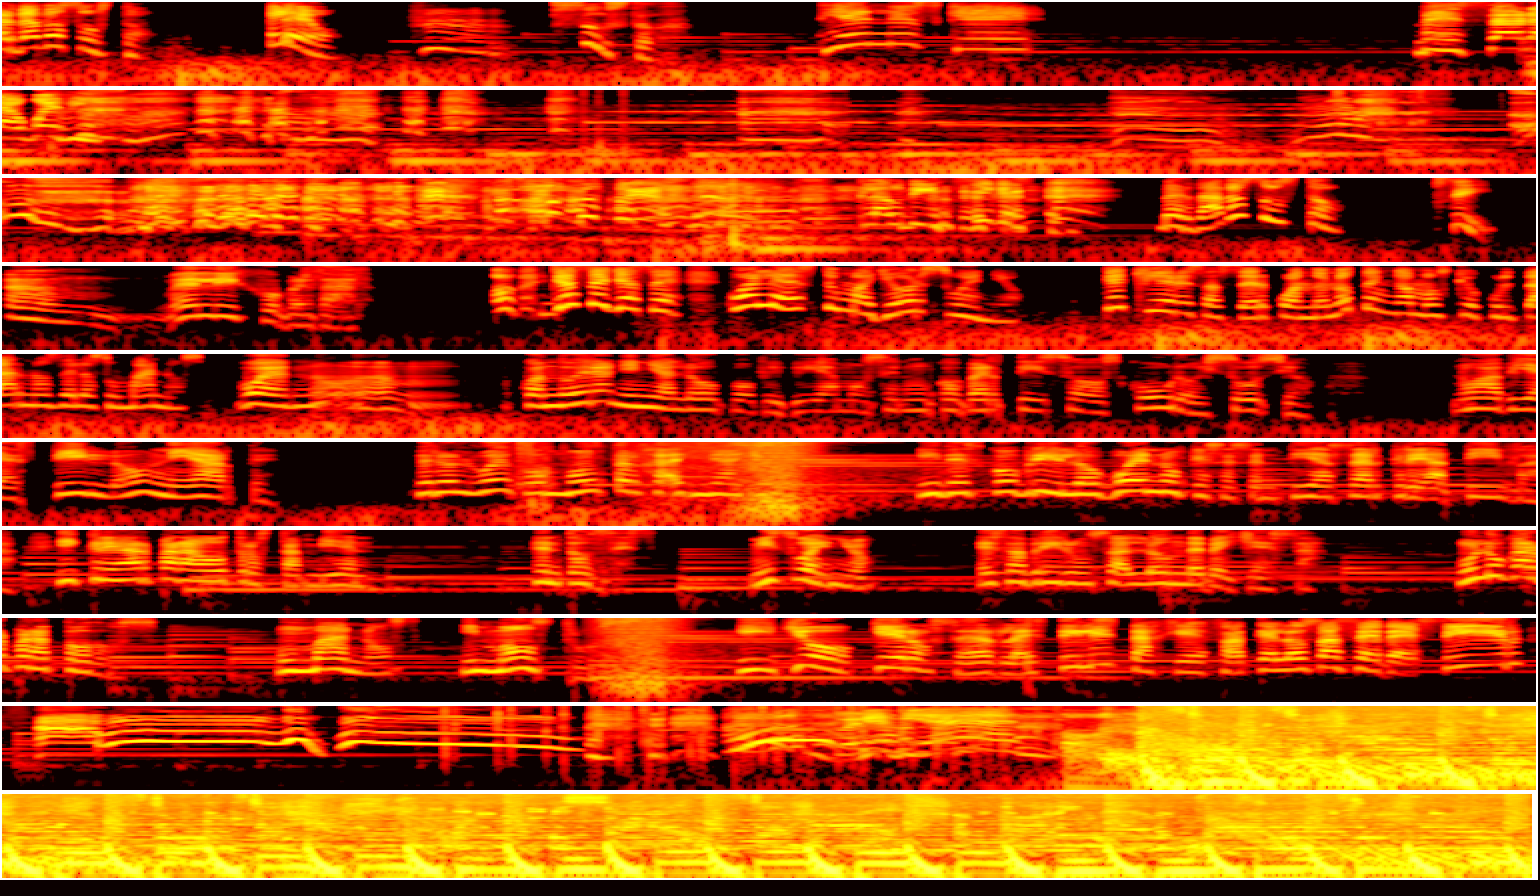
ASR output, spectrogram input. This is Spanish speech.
¿Verdad o susto? Cleo, Hmm, susto. tienes que... Besar a Webby. Claudine, sigues. ¿Verdad o susto? Sí, am, elijo verdad. Oh, ya sé, ya sé. ¿Cuál es tu mayor sueño? ¿Qué quieres hacer cuando no tengamos que ocultarnos de los humanos? Bueno, am, cuando era niña lobo vivíamos en un cobertizo oscuro y sucio. No había estilo ni arte. Pero luego Monster High me ayudó. Y descubrí lo bueno que se sentía ser creativa y crear para otros también. Entonces, mi sueño es abrir un salón de belleza. Un lugar para todos, humanos y monstruos. Y yo quiero ser la estilista jefa que los hace decir... "Ah, uh, uh, uh". ¡Suena bien! Monster, monster high, monster high, monster, monster high. Don't be shy, monster high.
